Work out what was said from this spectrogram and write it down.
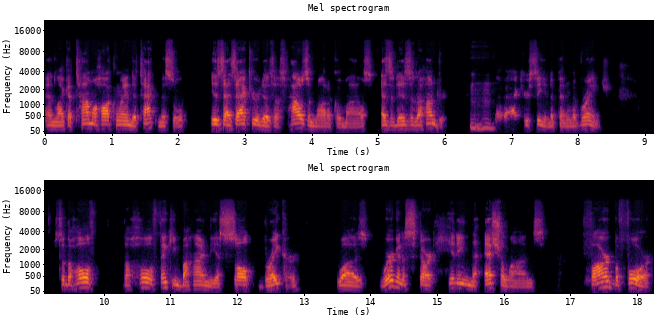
And like a Tomahawk land attack missile is as accurate as a thousand nautical miles as it is at a 100 mm-hmm. of accuracy independent of range. So the whole the whole thinking behind the assault breaker was we're going to start hitting the echelons far before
